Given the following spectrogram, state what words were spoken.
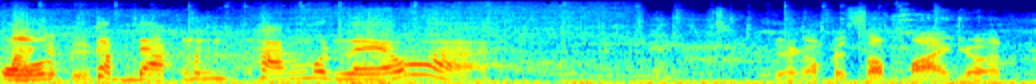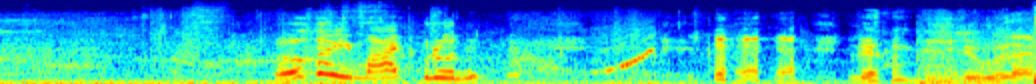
หมากระเด็นกับดักมันพังหมดแล้วอะเดี๋ยวงั้นไปซ่อมไม้ก่อน เฮ้ยไม้พรุน เริ่มมีรู้แล้ว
